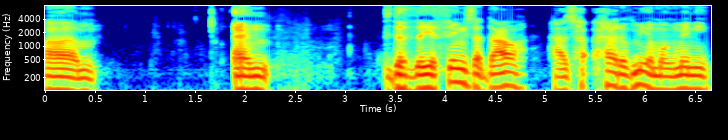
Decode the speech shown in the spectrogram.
um, and the, the things that thou hast heard of me among many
